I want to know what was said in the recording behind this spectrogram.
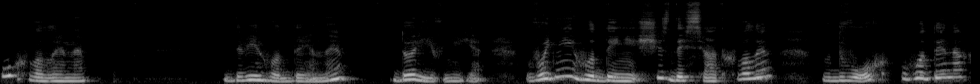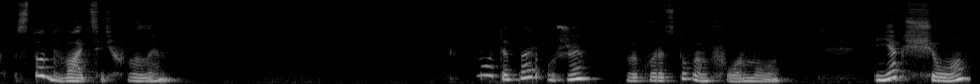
у хвилини. 2 години дорівнює в одній годині 60 хвилин, в двох годинах 120 хвилин. Ну, тепер уже використовуємо формулу. Якщо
